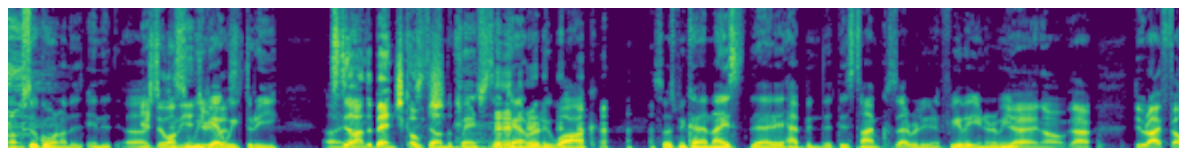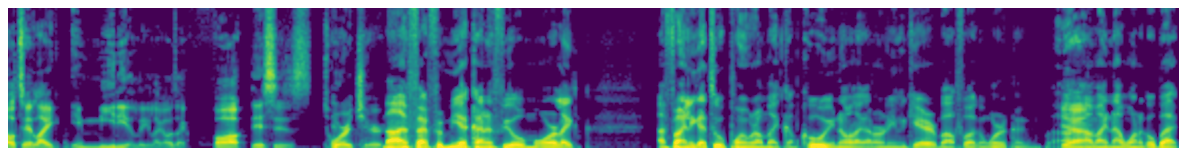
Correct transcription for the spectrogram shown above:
I'm still going on the. In the uh, You're still on this the week injury at list. week three. Uh, Still on the bench, coach. Still on the bench. Still can't really walk. So it's been kind of nice that it happened at this time because I really didn't feel it. You know what I mean? Yeah, I know. Uh, dude, I felt it like immediately. Like I was like, "Fuck, this is torture." Nah, in fact, for me, I kind of feel more like I finally got to a point where I'm like, I'm cool, you know, like I don't even care about fucking work. I, Yeah. I, I might not want to go back.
